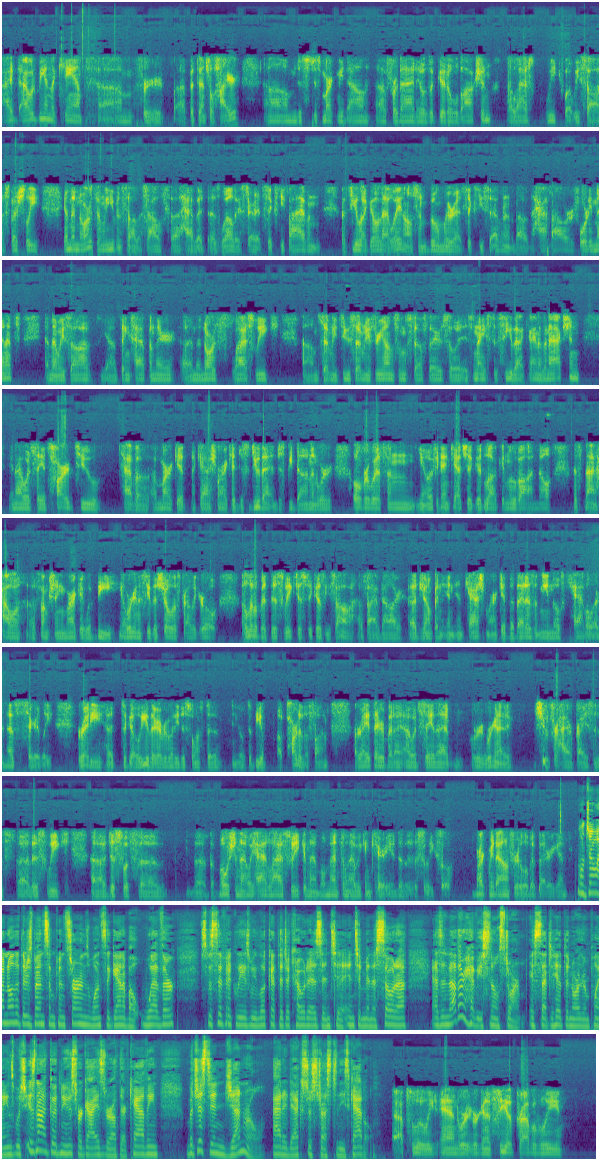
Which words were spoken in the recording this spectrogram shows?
I, I would be in the camp um, for uh, potential higher. Um, just just mark me down uh, for that. It was a good old auction uh, last week. What we saw, especially in the north, and we even saw the south uh, have it as well. They started at 65, and a few let go that way, and all of a sudden, boom, we were at 67 in about a half hour 40 minutes. And then we saw you know things happen there uh, in the north last week, um, 72, 73 on some stuff there. So it's nice to see that kind of an action. And I would say it's hard to have a, a market, a cash market, just do that and just be done and we're over with. And, you know, if you didn't catch it, good luck and move on. No, that's not how a, a functioning market would be. You know, we're going to see the show list probably grow a little bit this week just because we saw a $5 uh, jump in, in, in cash market, but that doesn't mean those cattle are necessarily ready uh, to go either. Everybody just wants to, you know, to be a, a part of the fun right there. But I, I would say that we're, we're going to shoot for higher prices uh, this week, uh, just with uh, the the motion that we had last week and that momentum that we can carry into this week. So mark me down for a little bit better again. Well, Joe, I know that there's been some concerns once again about weather, specifically as we look at the Dakotas into into Minnesota, as another heavy snowstorm is set to hit the northern plains, which is not good news for guys that are out there calving, but just in general added extra stress to these cattle. Absolutely, and we're we're going to see it probably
